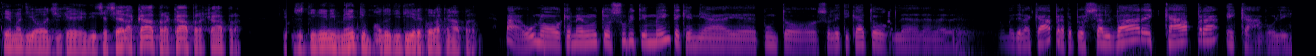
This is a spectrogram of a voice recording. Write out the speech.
tema di oggi che dice c'è la capra, capra, capra. Cosa ti viene in mente un modo di dire con la capra? Ma uno che mi è venuto subito in mente che mi ha eh, appunto solleticato il nome della capra, è proprio salvare capra e cavoli.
